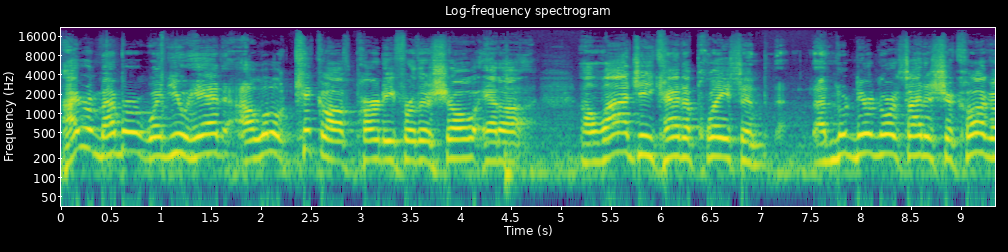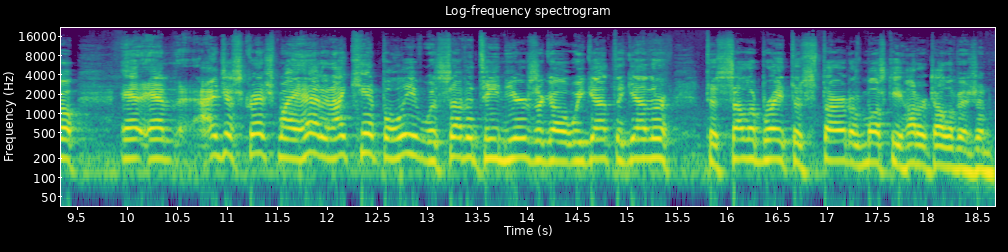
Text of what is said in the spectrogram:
I remember when you had a little kickoff party for the show at a, a lodgy kind of place in uh, near north side of Chicago. And, and I just scratched my head, and I can't believe it was 17 years ago we got together to celebrate the start of Muskie Hunter Television.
